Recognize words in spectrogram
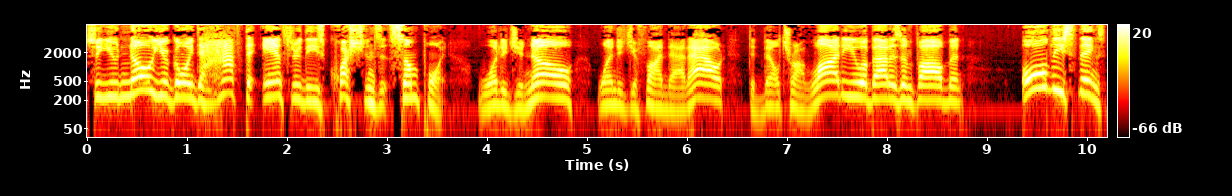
So you know you're going to have to answer these questions at some point. What did you know? When did you find that out? Did Beltran lie to you about his involvement? All these things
